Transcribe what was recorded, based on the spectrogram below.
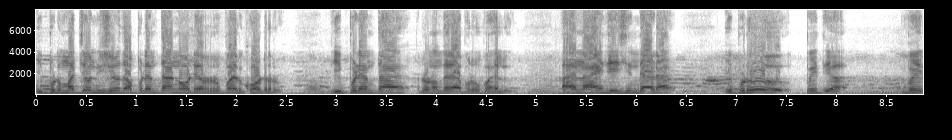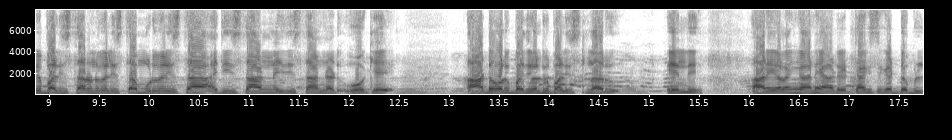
ఇప్పుడు మద్యం నిషేధం అప్పుడు ఎంత? నూట ఇరవై రూపాయలు కోటరు. ఇప్పుడు ఎంత? రెండు వందల యాభై రూపాయలు. ఆయన న్యాయం చేసింది ఆడ. ఇప్పుడు ప్రతి వెయ్యి రూపాయలు ఇస్తా రెండు వేలు ఇస్తా మూడు వేలు ఇస్తా అది ఇస్తా అన్న ఇది ఇస్తా అన్నాడు. ఓకే. ఆటో వాళ్ళకి పదివేల రూపాయలు ఇస్తున్నారు. ఏంది? ఆడ వెళ్ళంగానే ఆడ ట్యాక్సీ కట్టి డబ్బులు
